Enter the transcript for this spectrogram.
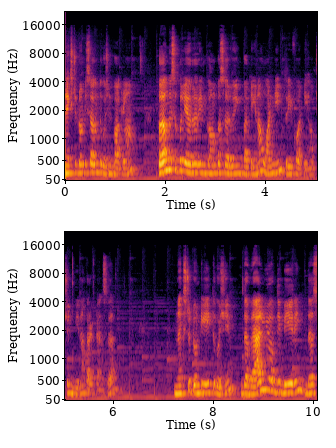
நெக்ஸ்ட் டுவெண்ட்டி செவன்த் கொஸ்டின் பார்க்கலாம். Permissible error in compass surveying பார்த்தீங்கன்னா one in three forty option B தான் correct answer next twenty eighth question the value of the bearing thus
